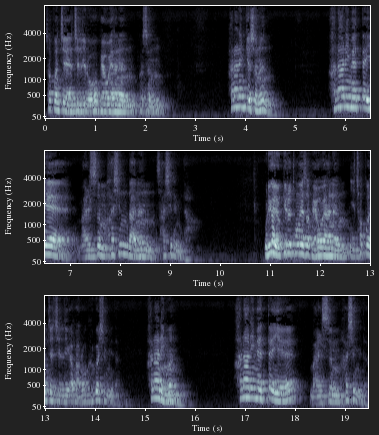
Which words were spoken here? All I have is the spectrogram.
첫 번째 진리로 배워야 하는 것은 하나님께서는 하나님의 때에 말씀하신다는 사실입니다. 우리가 욥기를 통해서 배워야 하는 이 첫 번째 진리가 바로 그것입니다. 하나님은 하나님의 때에 말씀하십니다.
